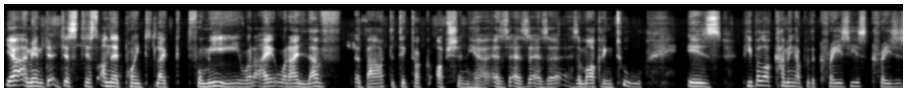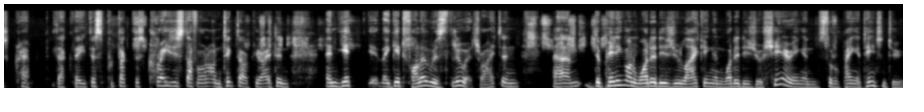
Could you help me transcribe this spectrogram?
Yeah, I mean, just just on that point, like for me, what I what I love about the TikTok option here as as as a as a marketing tool is people are coming up with the craziest craziest crap like they just put like this crazy stuff on, on TikTok, right? And and yet they get followers through it, right? And um, depending on what it is you're liking and what it is you're sharing and sort of paying attention to,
